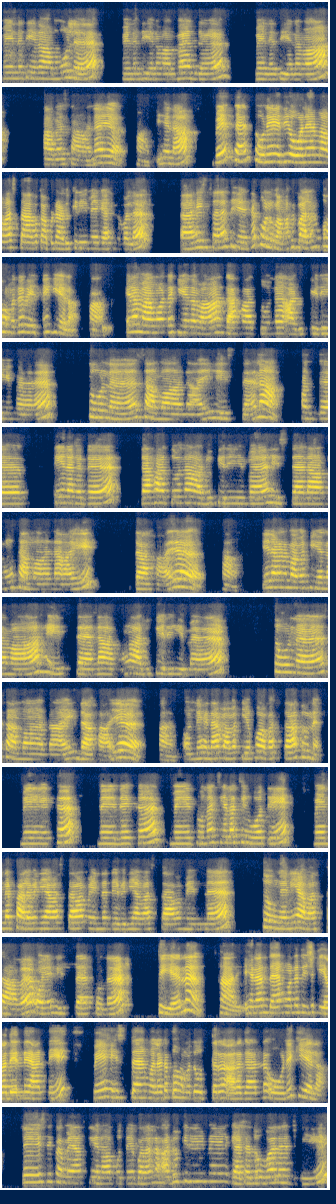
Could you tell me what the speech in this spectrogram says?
මෙන්න තියෙනවා මුල, මෙන්න තියෙනවා මැද, මෙන්න තියෙනවා අවසානය. හරි. එහෙනම් මේ තැන් තුනේදී ඕනෑම අවස්ථාවක අපිට අඩු කිරීමේ ගැටවල හිස්තන තියෙන්න පුළුවන්. අපි බලමු කොහොමද වෙන්නේ කියලා. හා. එහෙනම් මම ඔන්න කියනවා 13 අඩු කිරීම 3 සමානයි හිස්තන. හරිද? ඊළඟට 13 අඩු කිරීම හිස්තනක් සමානයි 10. හා. ඊළඟට මම කියනවා හිස්තනක් අඩු කිරීම 3 සමානයි 10. හරි. ඔන්න එහෙනම් මම කියපු අවස්ථා තුන. මේක, මේ දෙක, මේ තුන කියලා කිව්වොත් මෙන්න පළවෙනි අවස්ථාව, මෙන්න දෙවෙනි අවස්ථාව, මෙන්න තුන්වෙනි අවස්ථාව ඔය හිස්තැන් තුන තියෙන. හරි. එහෙනම් දැන් ඔන්න ටීචර් කියලා දෙන්න යන්නේ මේ හිස්තැන් වලට කොහොමද උත්තර අරගන්න ඕනේ කියලා. ලේසි ක්‍රමයක් කියනවා පොතේ බලන්න. අඩු කිරීමේ ගැටලු වලදී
